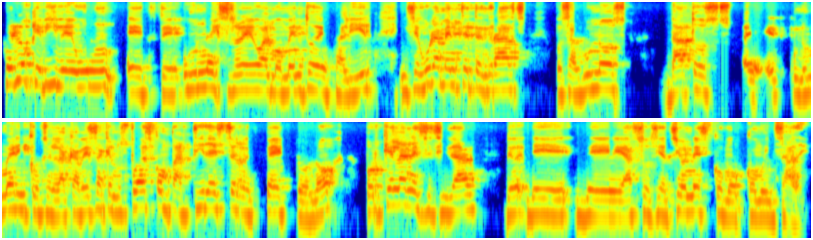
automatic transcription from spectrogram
¿Qué es lo que vive un, este, un ex reo al momento de salir? Y seguramente tendrás pues algunos datos eh, numéricos en la cabeza que nos puedas compartir a este respecto, ¿no? ¿Por qué la necesidad de, asociaciones como, como INSADE?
